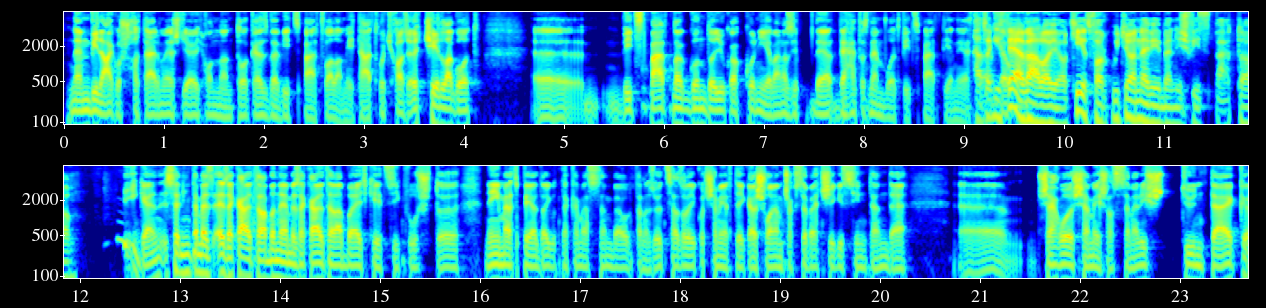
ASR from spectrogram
nem világos határmesdje, hogy honnantól kezdve viccpárt valami. Tehát, hogyha az öt csillagot viccpártnak gondoljuk, akkor nyilván az, de, de hát az nem volt viccpárt ilyen értelem. Hát aki felvállalja a két farkutya, a nevében is viccpárta. Igen, szerintem ez, ezek általában nem, ezek általában egy-két ciklust. Német példa jut nekem eszembe, utána az 5%-ot sem érték el, soha nem csak szövetségi szinten, de e, sehol sem, és azt hiszem el is tűntek.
